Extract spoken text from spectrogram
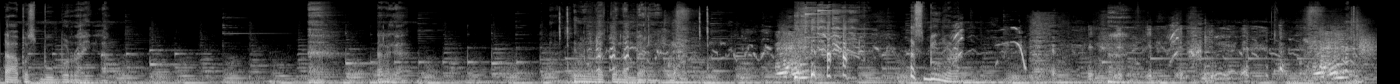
Tapos buburahin lang. Talaga? Sinulat yung number niya. Tapos binura.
